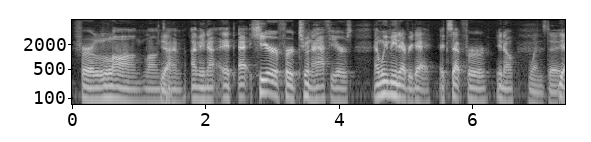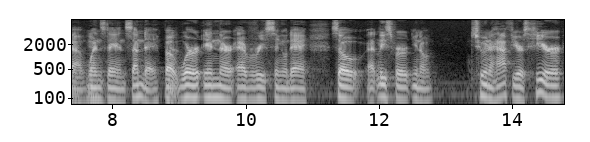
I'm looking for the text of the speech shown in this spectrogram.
for a long, long Yeah. time. I mean, uh, it at here for two and a half years, and we meet every day except for you know Wednesday. yeah, Wednesday and Sunday, but Yeah. we're in there every single day. So at least for you know two and a half years here,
